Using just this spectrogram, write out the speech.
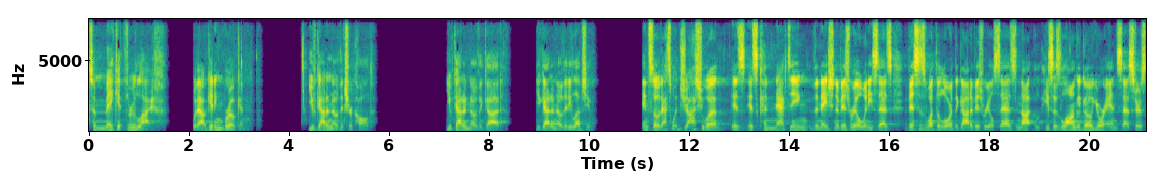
To make it through life without getting broken, you've got to know that you're called. You've got to know that God, You've got to know that He loves you. And so that's what Joshua is, is connecting the nation of Israel when he says, This is what the Lord, the God of Israel, says. Not, he says, Long ago, your ancestors.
